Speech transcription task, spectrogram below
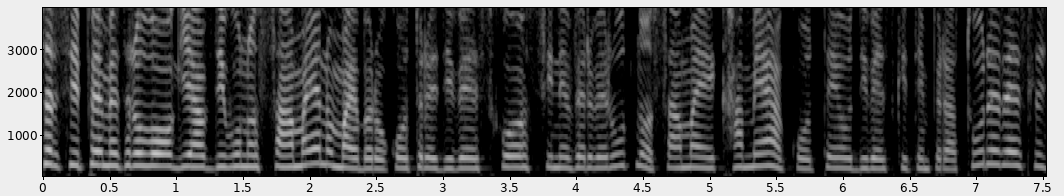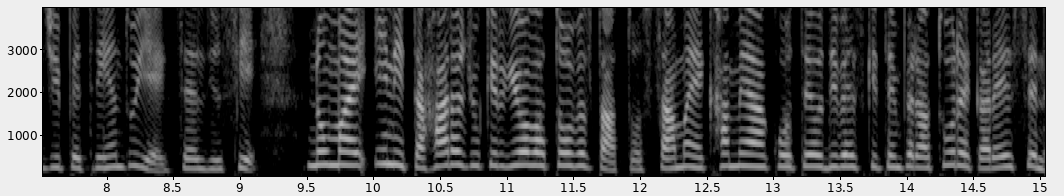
Срсипе метеорологија вдивуно сама е, но мајбаро которе дивеско сине верверутно сама е камеа коте дивески температуре реследжи петриенду јек Целјуси. Но мај ини тахара џукиргиола товел тато сама е камеа коте дивески температуре каресен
